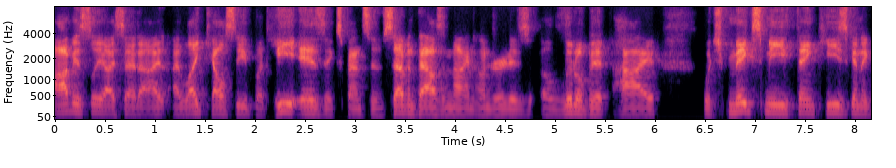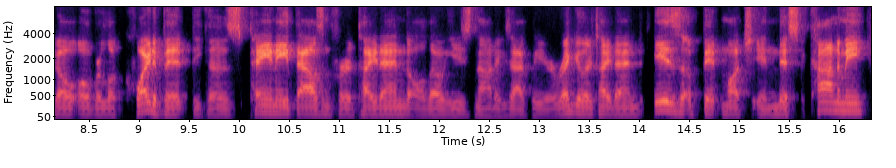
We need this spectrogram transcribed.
obviously I said I, I like Kelce, but he is expensive. 7,900 is a little bit high, which makes me think he's going to go overlook quite a bit because paying 8,000 for a tight end, although he's not exactly your regular tight end, is a bit much in this economy.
